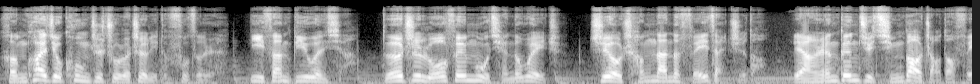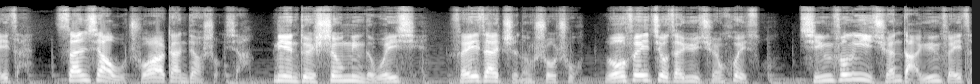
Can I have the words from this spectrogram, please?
很快就控制住了这里的负责人。一番逼问下，得知罗非目前的位置只有城南的肥仔知道。两人根据情报找到肥仔，三下五除二干掉手下。面对生命的威胁，肥仔只能说出罗非就在玉泉会所。秦风一拳打晕肥仔。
